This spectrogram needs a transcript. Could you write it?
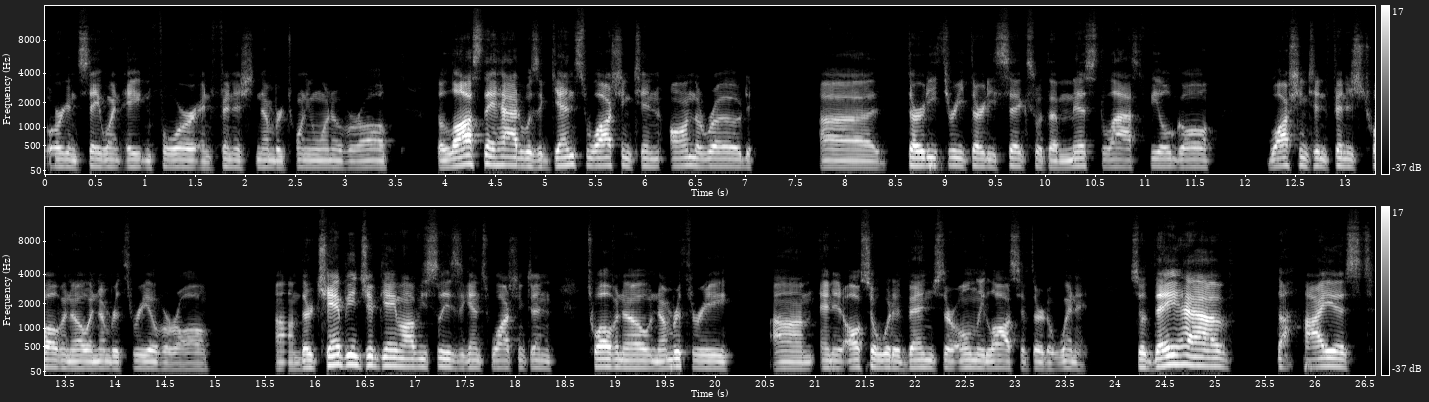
Oregon State went eight and four and finished number 21 overall. The loss they had was against Washington on the road, uh, 33 36 with a missed last field goal. Washington finished 12 and 0 and number three overall. Um, their championship game obviously is against Washington, 12 and 0, number three. Um, and it also would avenge their only loss if they're to win it. So they have the highest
